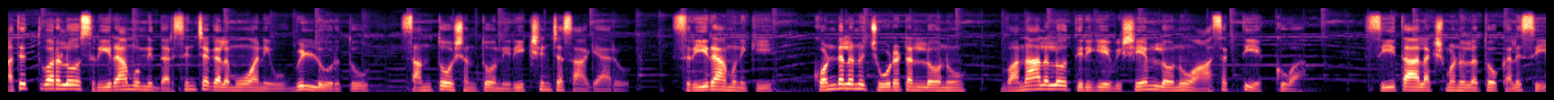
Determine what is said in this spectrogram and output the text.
అతి త్వరలో శ్రీరాముణ్ణి దర్శించగలము అని ఉవ్విళ్ళూరుతూ సంతోషంతో నిరీక్షించసాగారు. శ్రీరామునికి కొండలను చూడటంలోనూ వనాలలో తిరిగే విషయంలోనూ ఆసక్తి ఎక్కువ. సీతాలక్ష్మణులతో కలిసి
